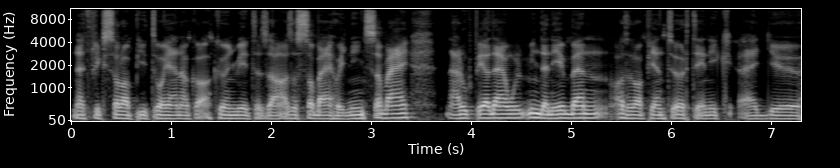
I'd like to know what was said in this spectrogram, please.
Netflix alapítójának a könyvét, ez a, az a szabály, hogy nincs szabály. Náluk például minden évben az alapján történik egy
